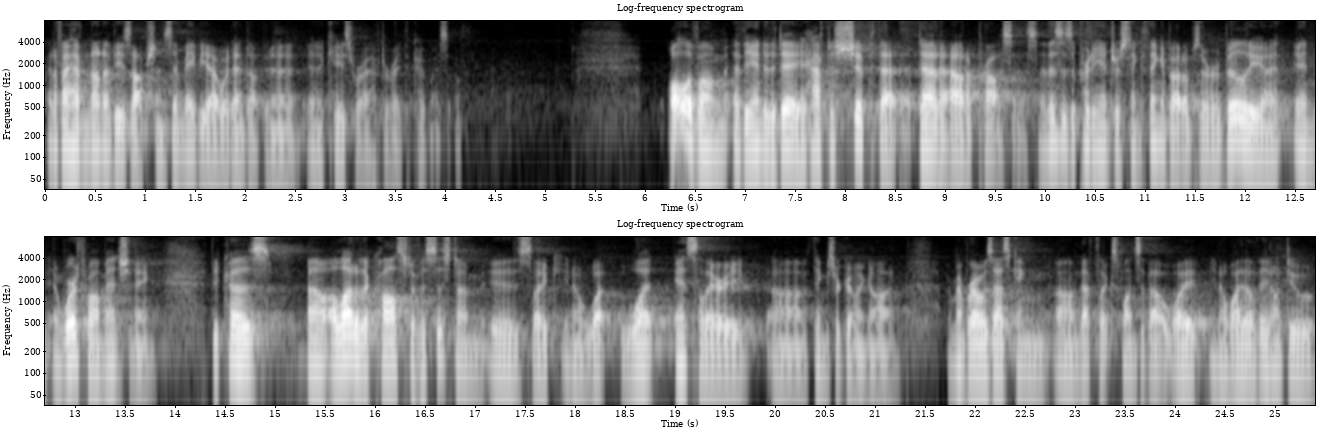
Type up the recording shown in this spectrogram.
And if I have none of these options, then maybe I would end up in a, in a case where I have to write the code myself. All of them, at the end of the day, have to ship that data out of process. And this is a pretty interesting thing about observability and, and, and worthwhile mentioning, because uh, a lot of the cost of a system is like, you know, what, what ancillary uh, things are going on. I remember I was asking um, Netflix once about why, you know, why they don't do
